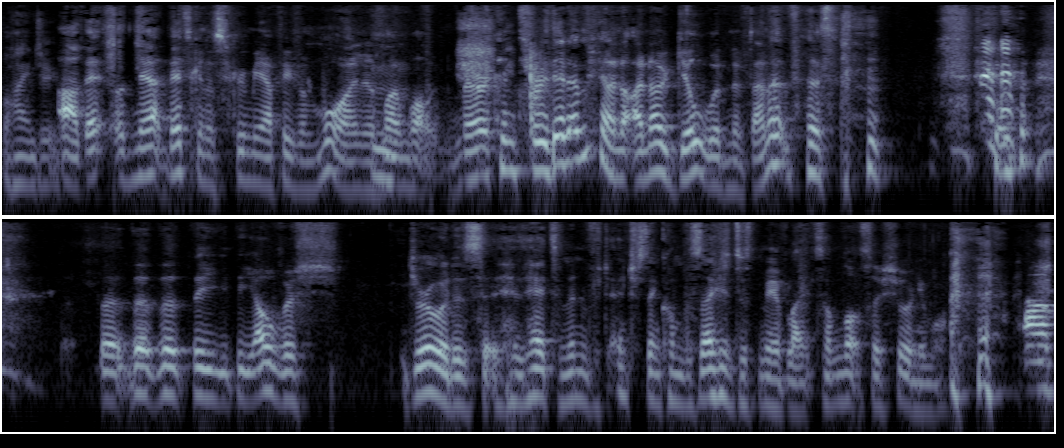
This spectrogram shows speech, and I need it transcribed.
behind you. Oh, that now that's going to screw me up even more. And it's like, what American threw that at me? I know, I know Gil wouldn't have done it. But the, the, the the the Elvish druid has has had some interesting conversations with me of late, so I'm not so sure anymore. um,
